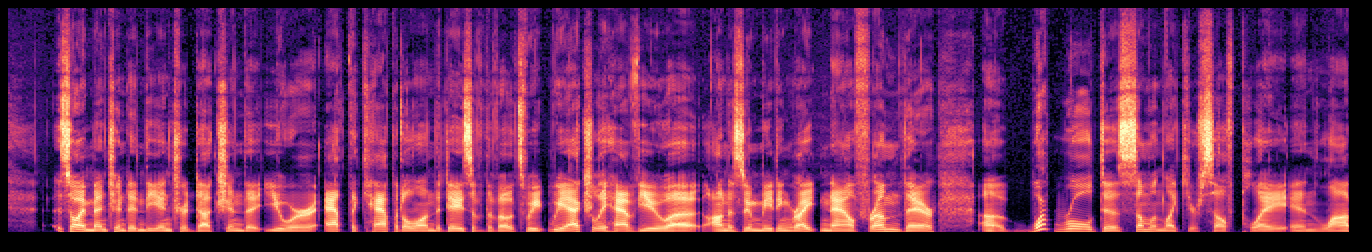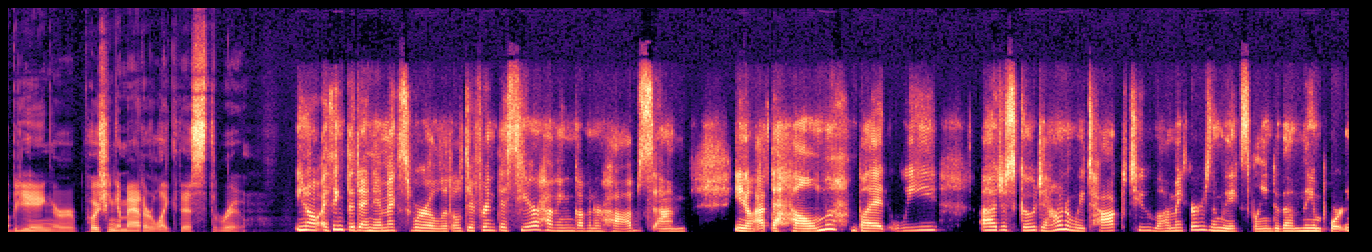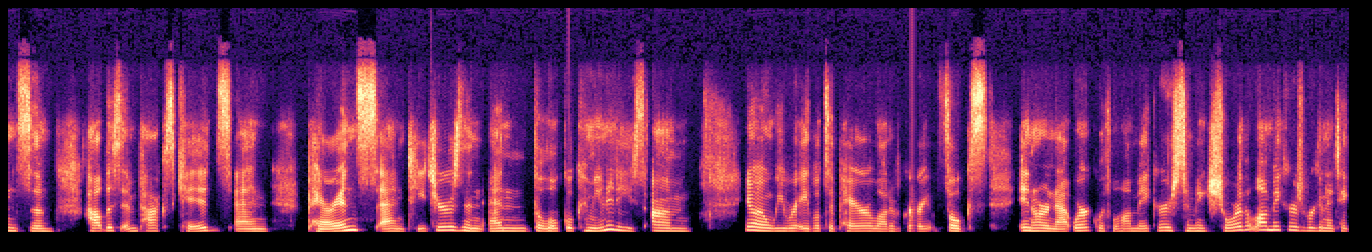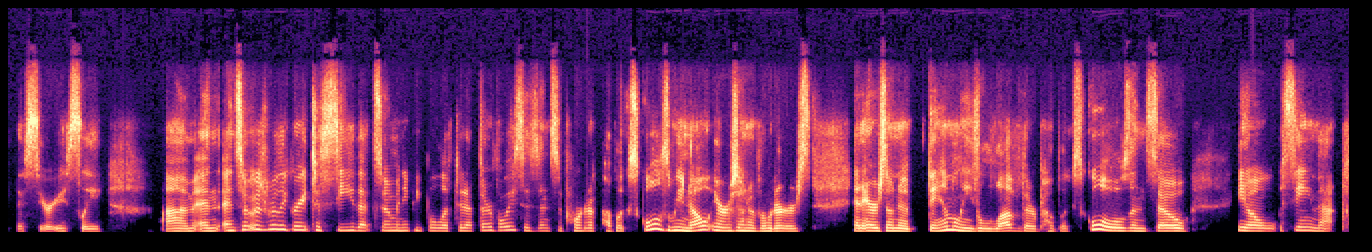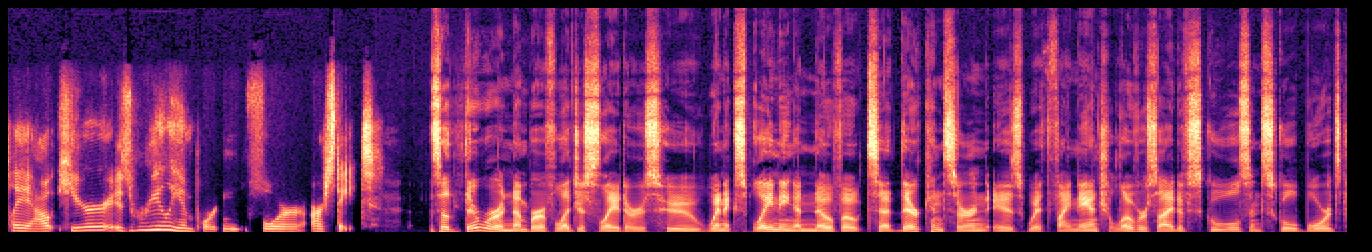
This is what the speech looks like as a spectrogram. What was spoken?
So I mentioned in the introduction that you were at the Capitol on the days of the votes. We we actually have you uh, on a Zoom meeting right now from there. Uh, what role does someone like yourself play in lobbying or pushing a matter like this through? You know, I think the dynamics were a little different this year, having Governor Hobbs, um, you know, at the helm. But we uh, just go down and we talk to lawmakers and we explain to them the importance of how this impacts kids and parents and teachers and, and the local communities. Um, you know, we were able to pair a lot of great folks in our network with lawmakers to make sure that lawmakers were going to take this seriously. Um, and, and so it was really great to see that so many people lifted up their voices in support of public schools. We know Arizona voters and Arizona families love their public schools. And so you know, seeing that play out here is really important for our state. So, there were a number of legislators who, when explaining a no vote, said their concern is with financial oversight of schools and school boards.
